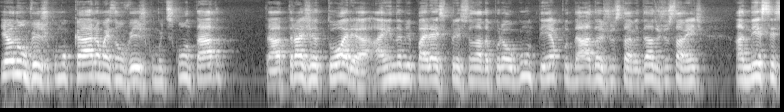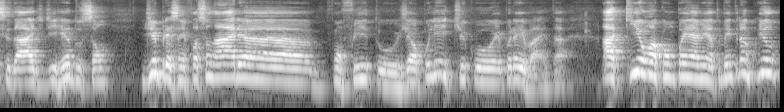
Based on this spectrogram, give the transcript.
Eu não vejo como cara, mas não vejo como descontada. Tá? A trajetória ainda me parece pressionada por algum tempo, dada justamente, dado justamente a necessidade de redução de pressão inflacionária, conflito geopolítico e por aí vai. Tá? Aqui um acompanhamento bem tranquilo.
